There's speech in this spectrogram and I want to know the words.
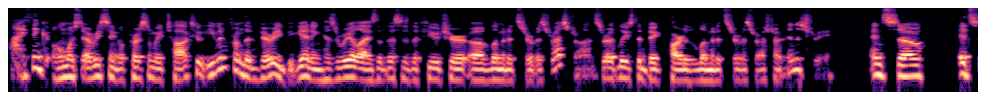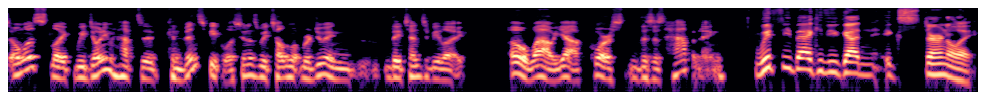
I think almost every single person we talk to, even from the very beginning, has realized that this is the future of limited service restaurants, or at least a big part of the limited service restaurant industry. And so it's almost like we don't even have to convince people. As soon as we tell them what we're doing, they tend to be like, oh, wow, yeah, of course, this is happening. What feedback have you gotten externally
